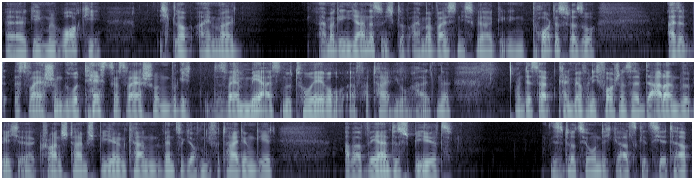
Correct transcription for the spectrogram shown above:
äh, gegen Milwaukee. ich glaube, einmal, einmal gegen Janis und ich glaube, einmal, weiß ich nicht, sogar gegen Portis oder so. Also, das war ja schon grotesk, das war ja schon wirklich, das war ja mehr als nur Torero-Verteidigung halt, ne? Und deshalb kann ich mir einfach nicht vorstellen, dass er da dann wirklich äh, Crunch-Time spielen kann, wenn es wirklich auch um die Verteidigung geht. Aber während des Spiels, die Situation, die ich gerade skizziert habe,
